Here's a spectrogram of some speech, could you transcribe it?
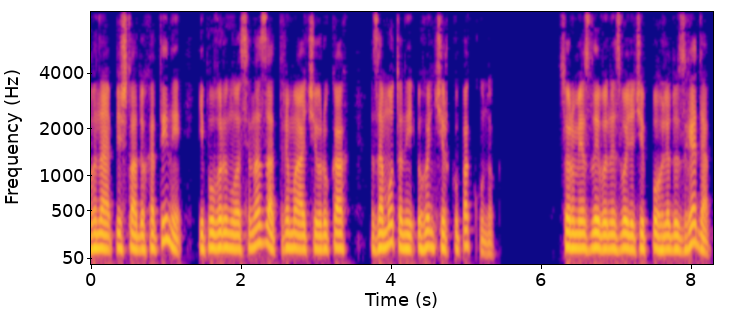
Вона пішла до хатини і повернулася назад, тримаючи у руках замотаний у гончірку пакунок. Сором'язливо не зводячи погляду з геда,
